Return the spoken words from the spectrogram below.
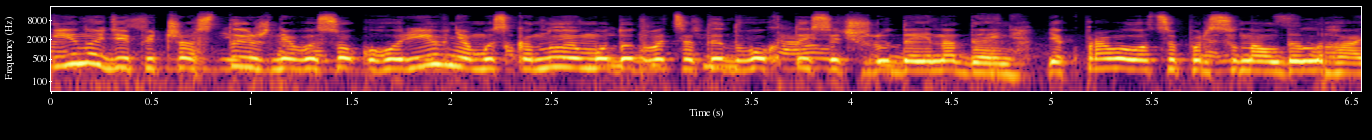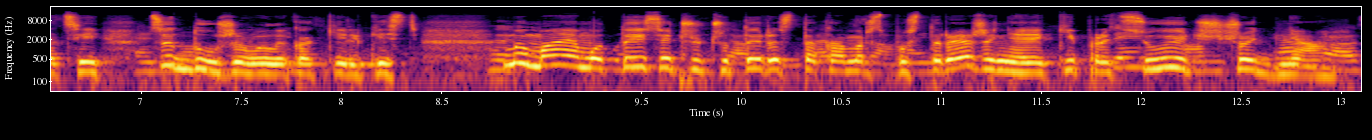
Іноді під час тижня високого рівня ми скануємо до 22 тисяч людей на день. Як правило, це персонал делегацій. Це дуже велика кількість. Ми маємо 1400 камер спостереження, які працюють щодня.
